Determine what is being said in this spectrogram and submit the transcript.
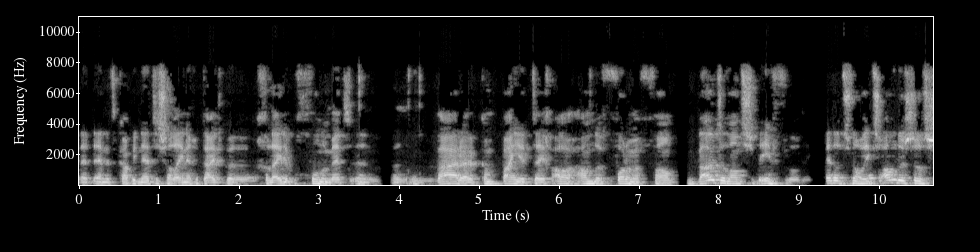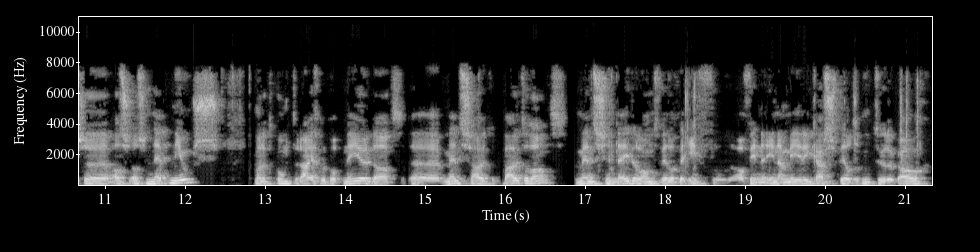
en, en het kabinet is al enige tijd geleden begonnen met een, een, een ware campagne tegen allerhande vormen van buitenlandse beïnvloeding. En dat is nog iets anders als, als, als nepnieuws. Maar het komt er eigenlijk op neer dat uh, mensen uit het buitenland mensen in Nederland willen beïnvloeden. Of in, in Amerika speelt het natuurlijk ook.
